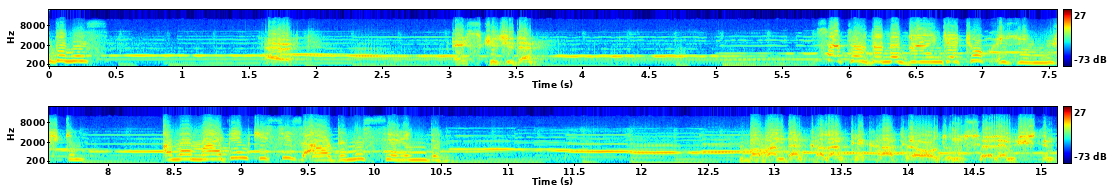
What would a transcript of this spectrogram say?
aldınız? Evet. Eskiciden. Satıldığını duyunca çok üzülmüştüm. Ama madem ki siz aldınız sevindim. Babandan kalan tek hatıra olduğunu söylemiştin.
